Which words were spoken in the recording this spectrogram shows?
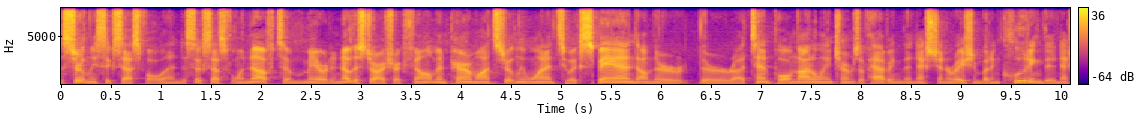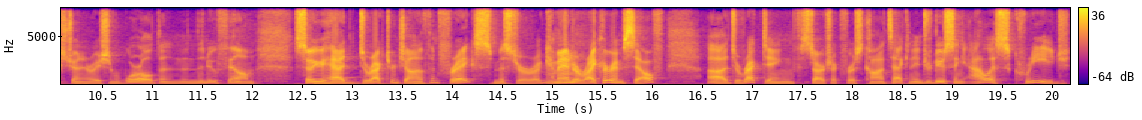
certainly successful and successful enough to merit another Star Trek film, and Paramount certainly wanted to expand on their their uh, tentpole, not only in terms of having the Next Generation, but including the Next Generation world in, in the new film. So you had director Jonathan Frakes, Mr. Commander Riker himself, uh, directing Star Trek: First Contact and introducing Alice Krige,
